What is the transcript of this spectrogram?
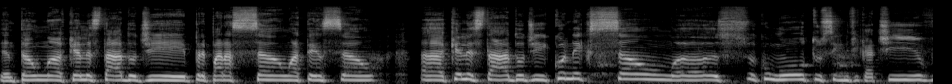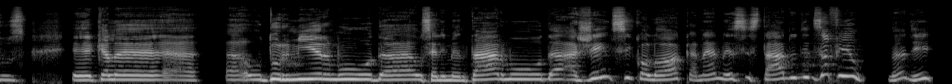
Então, aquele estado de preparação, atenção, aquele estado de conexão com outros significativos, aquela, o dormir muda, o se alimentar muda, a gente se coloca né, nesse estado de desafio, né, de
